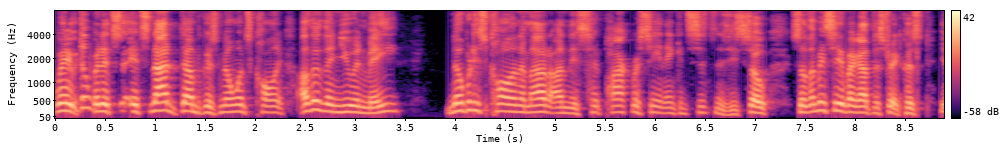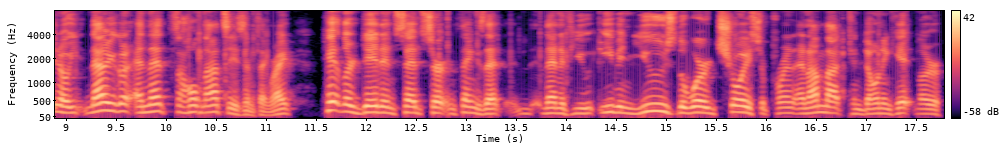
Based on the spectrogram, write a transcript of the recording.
Wait, The- but it's it's not dumb because no one's calling other than you and me. Nobody's calling them out on this hypocrisy and inconsistency. So, so let me see if I got this straight. Because you know now you're going, and that's the whole Nazism thing, right? Hitler did and said certain things that then if you even use the word choice or print, and I'm not condoning Hitler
